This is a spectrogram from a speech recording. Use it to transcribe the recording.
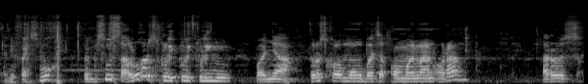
Ya, di Facebook lebih susah lu harus klik klik link banyak terus kalau mau baca komenan orang harus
